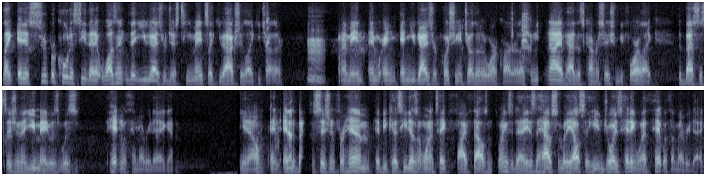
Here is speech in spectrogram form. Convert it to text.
like it is super cool to see that it wasn't that you guys were just teammates, like you actually like each other. Mm-hmm. I mean, and, and and you guys are pushing each other to work harder. Like, and you and I have had this conversation before. Like, the best decision that you made was was hitting with him every day again. You know, and and Yeah. the best decision for him, eh, because he doesn't want to take five thousand swings a day, is to have somebody else that he enjoys hitting with hit with him every day.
